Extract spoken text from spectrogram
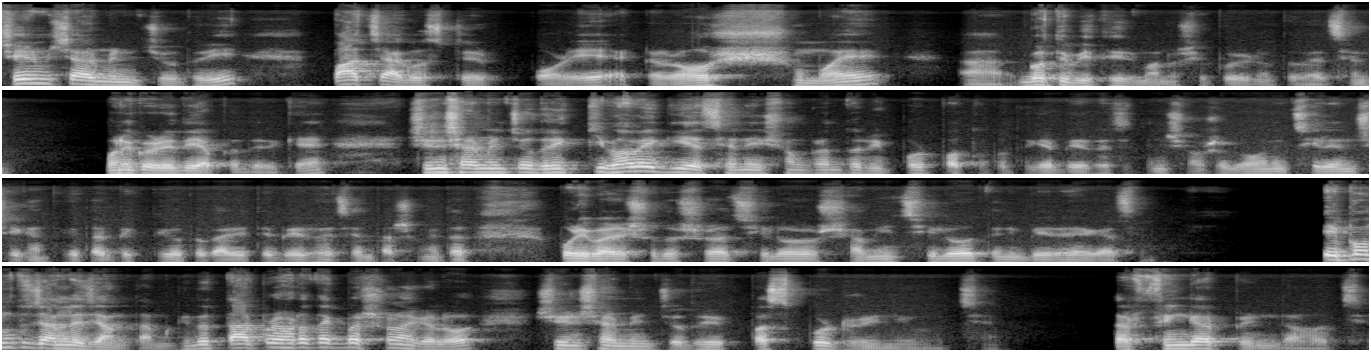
শিরিন শারমিন চৌধুরী পাঁচ আগস্টের পরে একটা রহস্যময় গতিবিধির মানুষে পরিণত হয়েছেন। মনে করে দিই আপনাদেরকে, শিরিন শারমিন চৌধুরী কীভাবে গিয়েছেন এই সংক্রান্ত রিপোর্ট, পত্রপত্রিকায় বের হয়েছে, তিনি সংসদ ভবনে ছিলেন, সেখান থেকে তার ব্যক্তিগত গাড়িতে বের হয়েছেন, তার সঙ্গে তার পরিবারের সদস্যরা ছিল, স্বামী ছিল, তিনি বের হয়ে গেছেন। এই পর্যন্ত জানলে জানতাম, কিন্তু তারপরে হঠাৎ একবার শোনা গেল, শিরিন শারমিন চৌধুরীর পাসপোর্ট রিনিউ হচ্ছে, তার ফিঙ্গারপ্রিন্ট দেওয়া হচ্ছে।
